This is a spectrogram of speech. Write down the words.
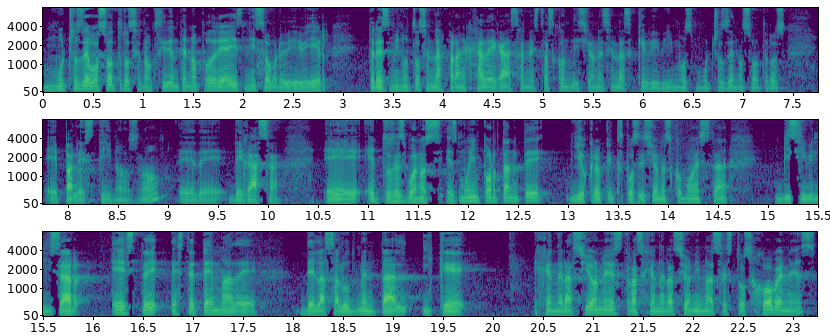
muchos de vosotros en Occidente no podríais ni sobrevivir tres minutos en la franja de Gaza en estas condiciones en las que vivimos muchos de nosotros palestinos ¿no? de, de, Gaza. entonces, bueno, es muy importante, yo creo que exposiciones como esta, visibilizar este, este tema de, de la salud mental y que generaciones tras generación y más estos jóvenes,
